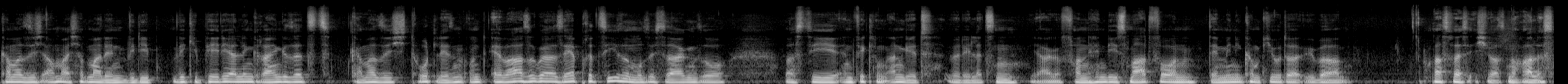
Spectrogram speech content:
kann man sich auch mal, ich habe mal den Wikipedia-Link reingesetzt, kann man sich totlesen. Und er war sogar sehr präzise, muss ich sagen, so was die Entwicklung angeht über die letzten Jahre. Von Handy, Smartphone, dem Minicomputer über was weiß ich was noch alles.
